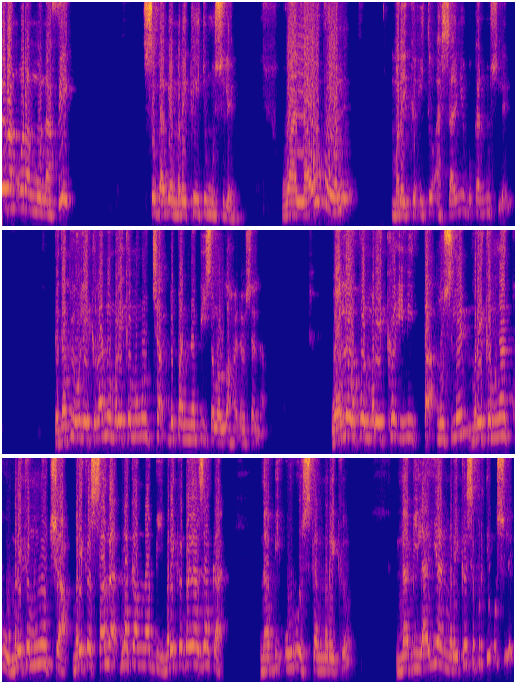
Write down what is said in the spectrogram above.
orang-orang munafik sebagai mereka itu Muslim. Walaupun mereka itu asalnya bukan muslim. Tetapi oleh kerana mereka mengucap depan Nabi sallallahu alaihi wasallam walaupun mereka ini tak muslim mereka mengaku mereka mengucap mereka salat belakang Nabi mereka bayar zakat Nabi uruskan mereka Nabi layan mereka seperti muslim.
